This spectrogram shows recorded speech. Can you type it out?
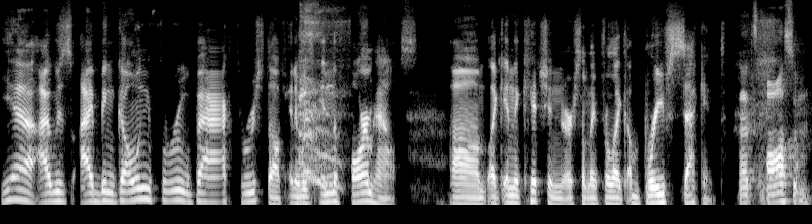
Yeah, I was. I've been going through back through stuff, and it was in the farmhouse, um, like in the kitchen or something for like a brief second. That's awesome.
